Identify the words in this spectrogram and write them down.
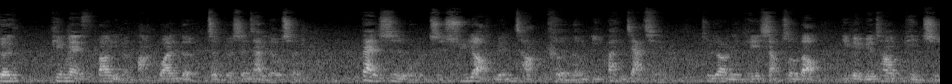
跟 Kingmax 帮你们把关的整个生产流程，但是我们只需要原厂可能一半价钱，就让您可以享受到一个原厂品质，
